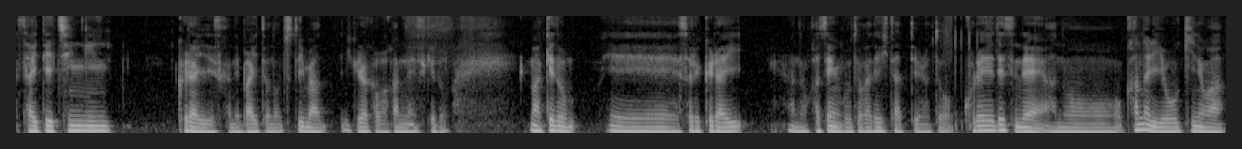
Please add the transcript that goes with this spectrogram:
最低賃金くらいですかねバイトの。ちょっと今いくらか分かんないですけど。まあけど、えーそれくらいあの稼ぐことができたっていうのとこれですねあのかなり大きいのが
